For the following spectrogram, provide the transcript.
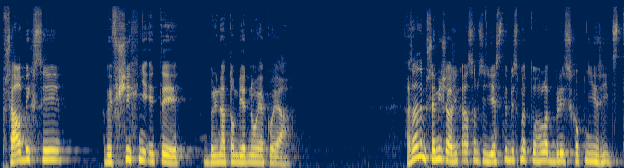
přál bych si, aby všichni i ty byli na tom jednou jako já. Já jsem na tím přemýšlel, říkal jsem si, jestli bychom tohle byli schopni říct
